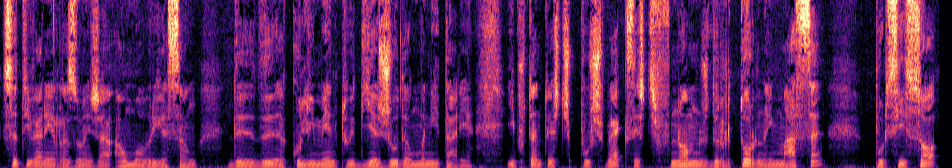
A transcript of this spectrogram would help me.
se tiverem razões, já há uma obrigação de, de, acolhimento e de ajuda humanitária. E, portanto, estes pushbacks, estes fenómenos de retorno em massa, por si só,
